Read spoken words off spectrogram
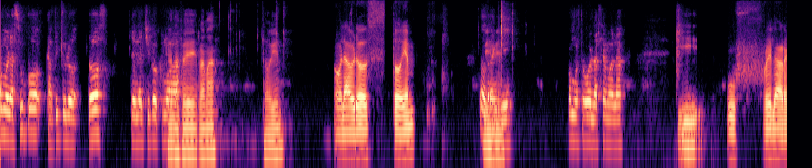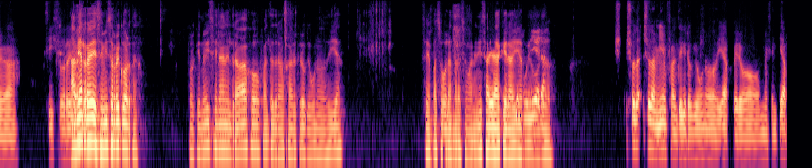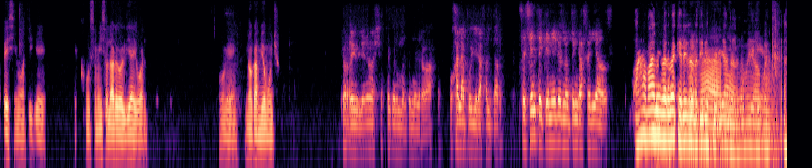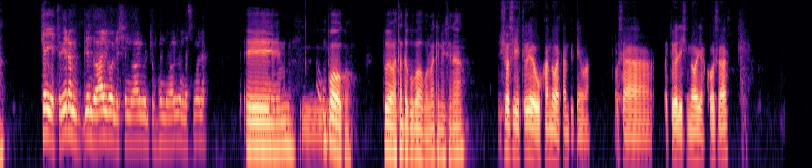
¿Cómo la supo? Capítulo 2. ¿Qué onda, chicos? ¿Cómo ¿Qué onda, va? Fede? Rama? ¿Todo bien? Hola, bros, ¿todo bien? Todo Bien, tranqui. ¿Cómo estuvo la semana? Y Uf, re larga. Hizo re a mí al revés, se me hizo recorta. Porque no hice nada en el trabajo, falté trabajar creo que uno o dos días. Se me pasó volando la semana, ni sabía que era viernes, boludo. Yo, yo también falté creo que uno o dos días, pero me sentía pésimo, así que es como se me hizo largo el día igual. Como que no cambió mucho. Qué horrible, ¿no? Yo estoy con un montón de trabajo. Ojalá pudiera faltar. Se siente que enero no tenga feriados. Ah, mal, es verdad que enero no tiene verdad, feriado, ningún no me he dado cuenta. Che, ¿y ¿estuvieron viendo algo, leyendo algo, chusmeando algo en la semana? Eh, un poco. Estuve bastante ocupado, por más que no hice nada. Yo sí estuve buscando bastante tema. O sea, estuve leyendo varias cosas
